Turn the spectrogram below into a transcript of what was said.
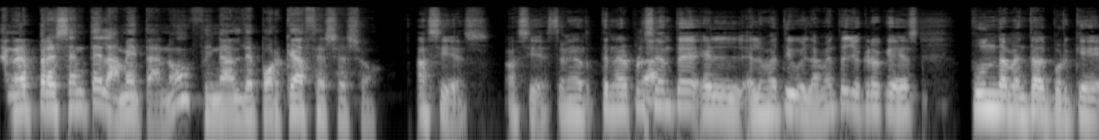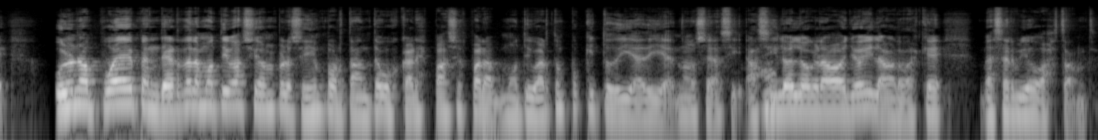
tener, presente la meta, ¿no? Final de por qué haces eso. Así es, así es. Tener, tener presente el, el, objetivo y la meta yo creo que es fundamental porque uno no puede depender de la motivación, pero sí es importante buscar espacios para motivarte un poquito día a día. No sé, así, así lo he logrado yo y la verdad es que me ha servido bastante.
